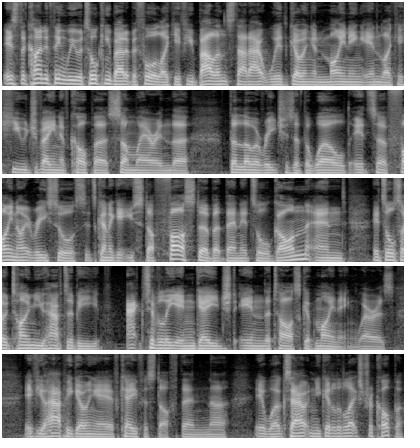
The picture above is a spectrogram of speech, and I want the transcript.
it's the kind of thing we were talking about it before. Like if you balance that out with going and mining in like a huge vein of copper somewhere in the the lower reaches of the world. It's a finite resource. It's going to get you stuff faster, but then it's all gone. And it's also time you have to be actively engaged in the task of mining. Whereas if you're happy going AFK for stuff, then uh, it works out and you get a little extra copper.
